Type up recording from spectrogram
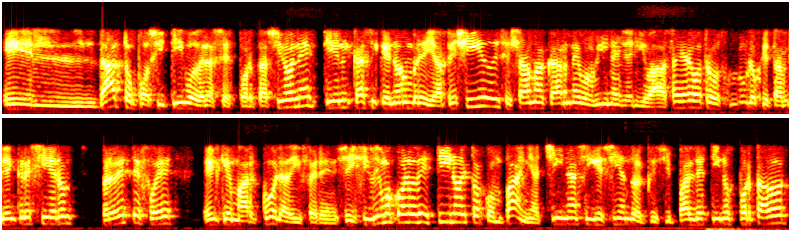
el dato positivo de las exportaciones tiene casi que nombre y apellido y se llama carne bovina y derivadas. Hay otros rubros que también crecieron, pero este fue el que marcó la diferencia. Y si vemos con los destinos, esto acompaña. China sigue siendo el principal destino exportador,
